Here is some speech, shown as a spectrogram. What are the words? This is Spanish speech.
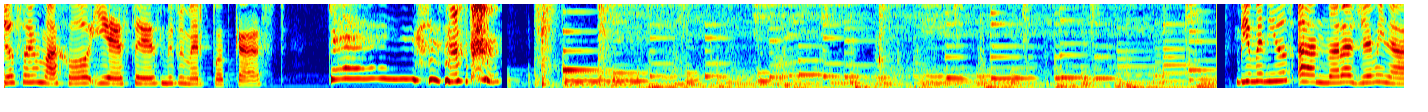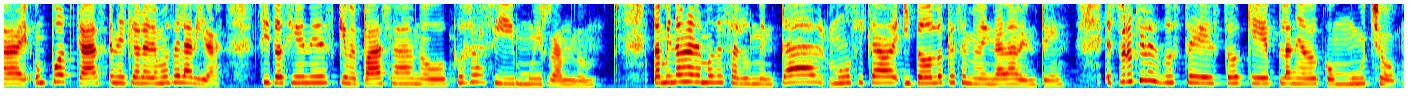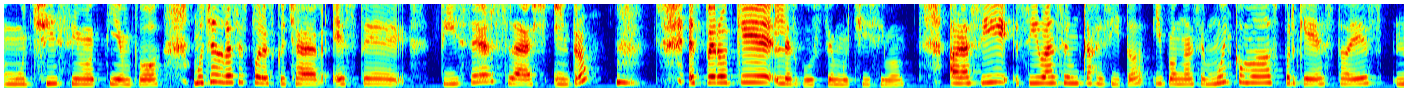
Yo soy Majo y este es mi primer podcast. ¡Yay! Bienvenidos a Nora Gemini, un podcast en el que hablaremos de la vida, situaciones que me pasan o cosas así muy random. También hablaremos de salud mental, música y todo lo que se me venga a la mente. Espero que les guste esto que he planeado con mucho, muchísimo tiempo. Muchas gracias por escuchar este teaser slash intro. Espero que les guste muchísimo. Ahora sí, sírvanse un cafecito y pónganse muy cómodos porque esto es No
